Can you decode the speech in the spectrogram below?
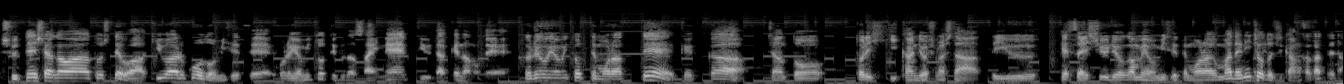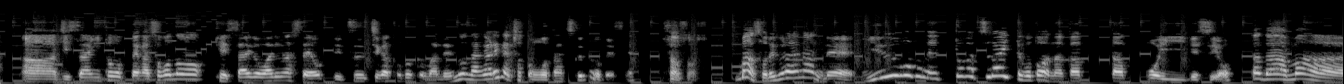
出店者側としては QR コードを見せて、これ読み取ってくださいねっていうだけなので、それを読み取ってもらって、結果、ちゃんと取引完了しましたっていう決済終了画面を見せてもらうまでにちょっと時間かかってた。ああ、実際に通ったから、そこの決済が終わりましたよっていう通知が届くまでの流れがちょっともたつくってことですね。そうそうそまあ、それぐらいなんで、言うほどネットが辛いってことはなかったっぽいですよ。ただ、まあ、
